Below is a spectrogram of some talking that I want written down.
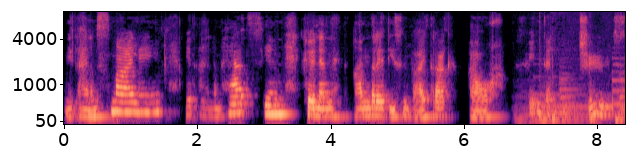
mit einem Smiley, mit einem Herzchen können andere diesen Beitrag auch finden. Tschüss.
